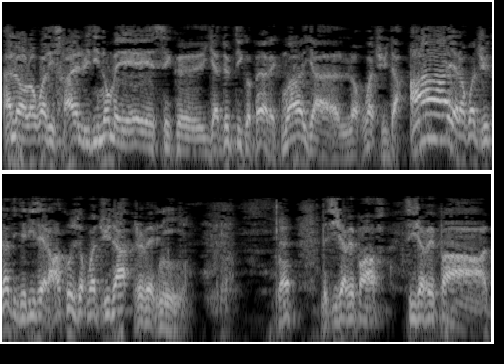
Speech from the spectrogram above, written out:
Alors le roi d'Israël lui dit non mais c'est qu'il y a deux petits copains avec moi, il y a le roi de Juda. Ah, il y a le roi de Juda, dit Élisée, alors à cause du roi de Juda, je vais venir. Hein? Mais si j'avais pas si j'avais pas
